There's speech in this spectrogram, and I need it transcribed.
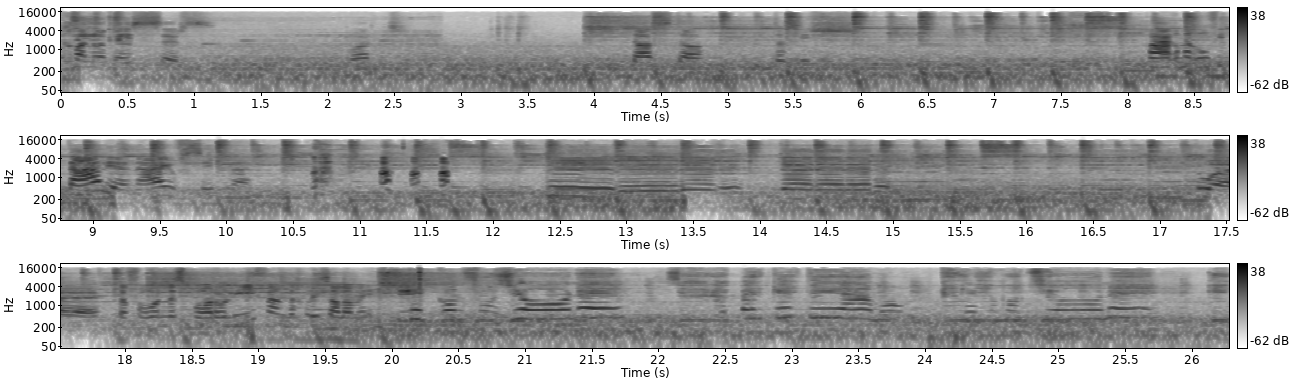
Ich habe noch besseres. Warte. Das da. Das ist. Fahren wir auf Italien? Nein, auf Sydney. du, äh, Da vorne ein paar Oliven und ein bisschen Salametti. Che confusione, perché ti amo, che emozione, che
